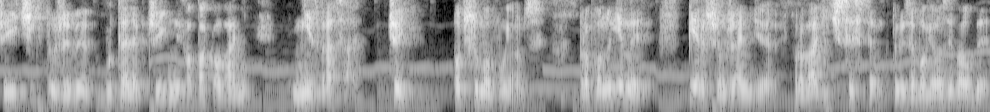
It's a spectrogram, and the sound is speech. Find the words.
czyli ci, którzy by butelek czy innych opakowań nie zwracali. Czyli Podsumowując, proponujemy w pierwszym rzędzie wprowadzić system, który zobowiązywałby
